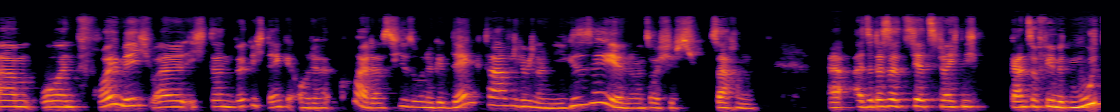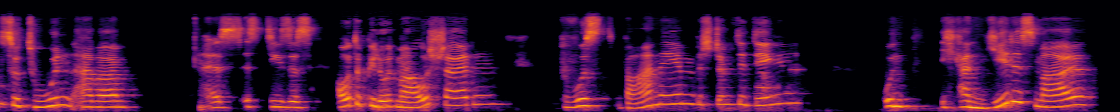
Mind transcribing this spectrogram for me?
Ähm, und freue mich, weil ich dann wirklich denke, oh, da, guck mal, da ist hier so eine Gedenktafel, die habe ich noch nie gesehen und solche Sachen. Äh, also das hat jetzt vielleicht nicht ganz so viel mit Mut zu tun, aber es ist dieses Autopilot mal ausschalten, bewusst wahrnehmen bestimmte Dinge und ich kann jedes Mal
